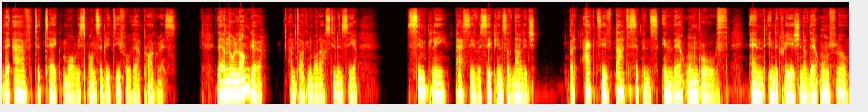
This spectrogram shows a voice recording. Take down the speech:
they have to take more responsibility for their progress. They are no longer, I'm talking about our students here, simply passive recipients of knowledge, but active participants in their own growth and in the creation of their own flow.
